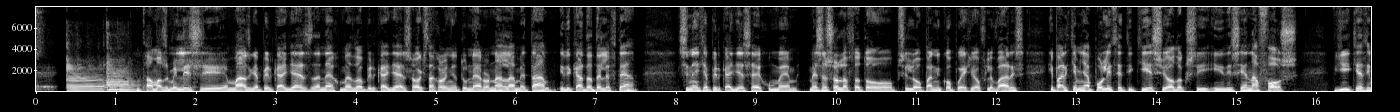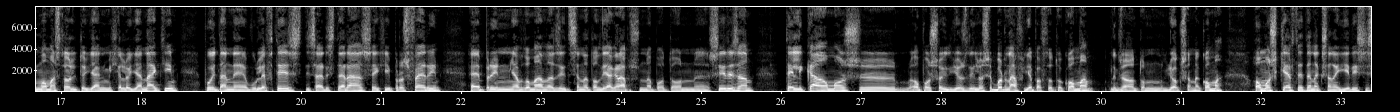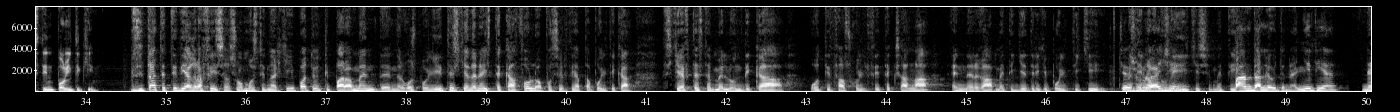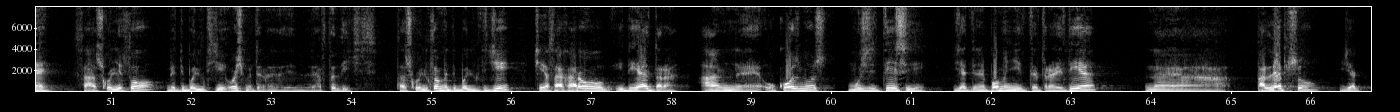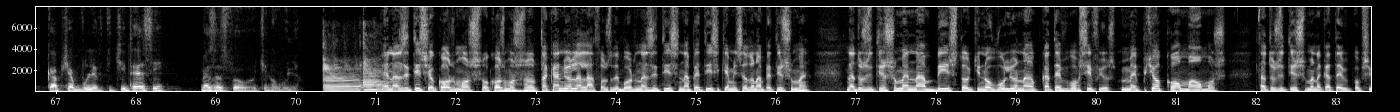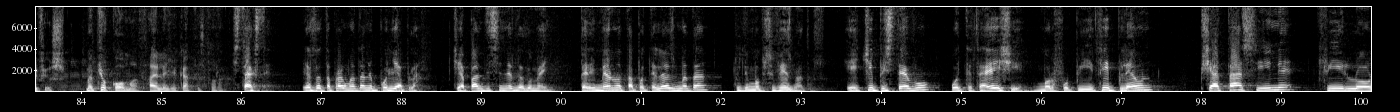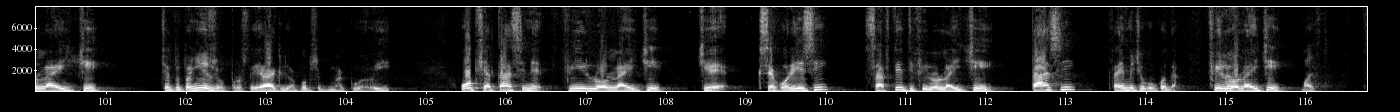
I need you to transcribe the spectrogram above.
Θα μας μιλήσει εμάς για πυρκαγιές. Δεν έχουμε εδώ πυρκαγιές. Όχι στα χρόνια του Νέρονα, αλλά μετά, ειδικά τα τελευταία. Συνέχεια πυρκαγιές έχουμε. Μέσα σε όλο αυτό το ψηλό πανικό που έχει ο Φλεβάρης, υπάρχει και μια πολύ θετική αισιόδοξη είδηση, ένα φως. Βγήκε, θυμόμαστε όλοι τον Γιάννη Μιχελογιαννάκη, που ήταν βουλευτής της αριστεράς, έχει προσφέρει. Ε, πριν μια εβδομάδα ζήτησε να τον διαγράψουν από τον ε, ΣΥΡΙΖΑ. Τελικά όμως, ε, όπως ο ίδιος δήλωσε, μπορεί να φύγει από αυτό το κόμμα. Δεν ξέρω αν τον διώξαν ακόμα. Όμως σκέφτεται να ξαναγυρίσει στην πολιτική. Ζητάτε τη διαγραφή σας. Όμως στην αρχή είπατε ότι παραμένετε ενεργός πολίτης και δεν έχετε καθόλου αποσυρθεί από τα πολιτικά. Σκέφτεστε μελλοντικά ότι θα ασχοληθείτε ξανά ενεργά με την κεντρική πολιτική, Κύριε με την Σουλάκη, αυτοδιοίκηση, με τι; Πάντα λέω την αλήθεια. Ναι, θα ασχοληθώ με την πολιτική, όχι με την ε, αυτοδιοίκηση. Θα ασχοληθώ με την πολιτική και θα χαρώ ιδιαίτερα αν ε, ο κόσμος μου ζητήσει για την επόμενη τετραετία να παλέψω για κάποια βουλευτική θέση μέσα στο κοινοβούλιο. Ε, να ζητήσει ο κόσμος. Ο κόσμος τα κάνει όλα λάθος. Δεν μπορεί να ζητήσει, να απαιτήσει. Και εμείς εδώ να απαιτήσουμε, να τους ζητήσουμε να μπει στο κοινοβούλιο να κατέβει υποψήφιος. Με ποιο κόμμα όμως θα τους ζητήσουμε να κατέβει υποψήφιος; Με ποιο κόμμα θα έλεγε κάποιος τώρα; Κοιτάξτε, εδώ τα πράγματα είναι πολύ απλά. Και η απάντηση είναι δεδομένη. Περιμένω τα αποτελέσματα του δημοψηφίσματος. Εκεί πιστεύω ότι θα έχει μορφοποιηθεί πλέον ποια τάση είναι φιλολαϊκή. Και το τονίζω προς το Ηράκλειο απόψε που με ακούει. Όποια τάση είναι φιλολαϊκή και ξεχωρίσει σε αυτή τη φιλολαϊκή τάση θα είμαι και εγώ κοντά. Φιλολαϊκή. Μάλιστα.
